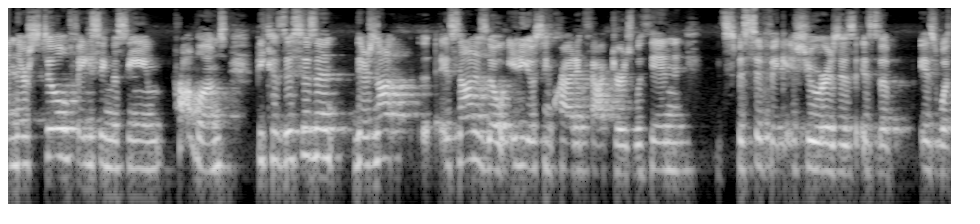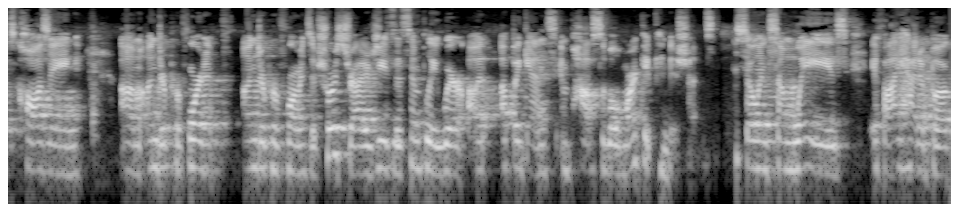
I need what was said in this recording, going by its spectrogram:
And they're still facing the same problems because this isn't, there's not, it's not as though idiosyncratic factors within specific issuers is, is the is what's causing um, underperformance underperformance of short strategies is simply we're up against impossible market conditions. So, in some ways, if I had a book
